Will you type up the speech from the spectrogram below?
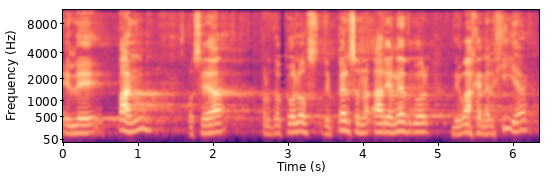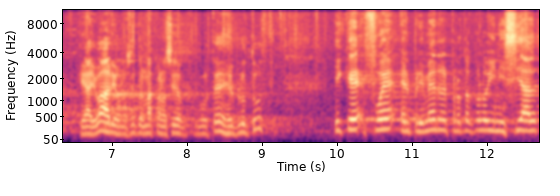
LPAN, o sea, protocolos de Personal Area Network de baja energía, que hay varios. El más conocido por ustedes es el Bluetooth, y que fue el primer protocolo inicial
